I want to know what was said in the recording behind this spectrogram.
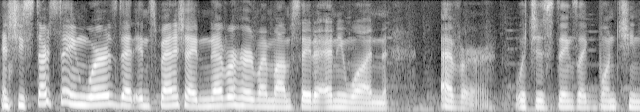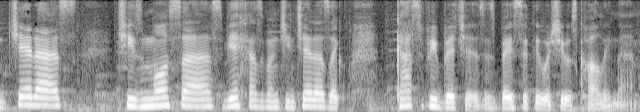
and she starts saying words that in Spanish I never heard my mom say to anyone ever, which is things like bonchincheras, chismosas, viejas bonchincheras, like gossipy bitches is basically what she was calling them.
